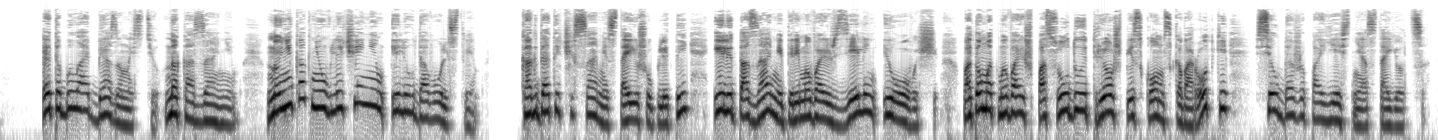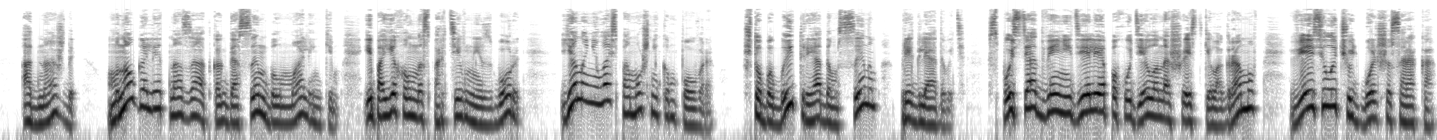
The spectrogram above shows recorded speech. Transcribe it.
Это было обязанностью, наказанием, но никак не увлечением или удовольствием. Когда ты часами стоишь у плиты или тазами перемываешь зелень и овощи, потом отмываешь посуду и трешь песком сковородки, сил даже поесть не остается. Однажды, много лет назад, когда сын был маленьким и поехал на спортивные сборы, я нанялась помощником повара, чтобы быть рядом с сыном, приглядывать. Спустя две недели я похудела на 6 килограммов, весила чуть больше сорока.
